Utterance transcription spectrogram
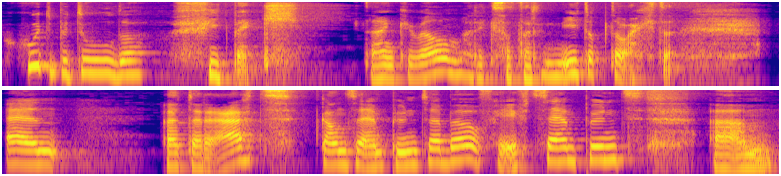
goed bedoelde feedback. Dankjewel, maar ik zat er niet op te wachten. En uiteraard kan zijn punt hebben of heeft zijn punt. Um,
